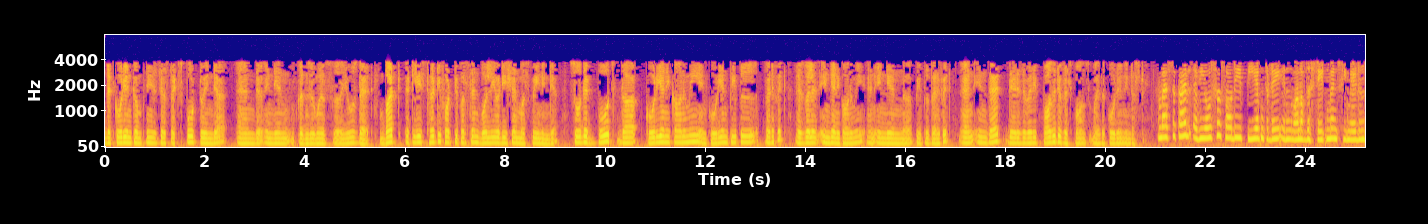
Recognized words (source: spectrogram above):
that Korean companies just export to India and uh, Indian consumers uh, use that. But at least 30-40% value addition must be in India so that both the Korean economy and Korean people benefit as well as Indian economy and Indian uh, people benefit and in that there is a very positive response by the Korean industry. Ambassador Tayal, we also saw the PM today in one of the statements he made in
